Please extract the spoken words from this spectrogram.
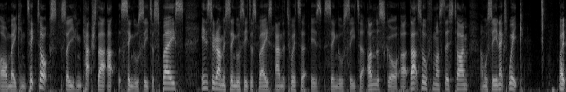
are making TikToks, so you can catch that at Single Seater Space. Instagram is Single Seater Space, and the Twitter is Single Seater underscore. Uh, that's all from us this time, and we'll see you next week. Bye.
